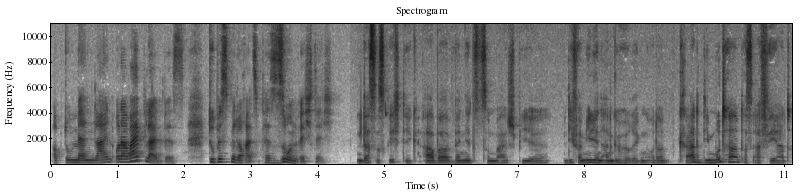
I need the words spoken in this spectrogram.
ob du Männlein oder Weiblein bist. Du bist mir doch als Person wichtig. Das ist richtig. Aber wenn jetzt zum Beispiel die Familienangehörigen oder gerade die Mutter das erfährt,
